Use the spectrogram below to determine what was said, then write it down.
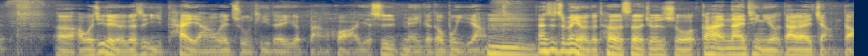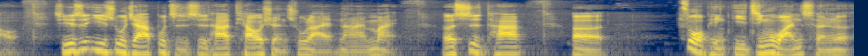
呃，我记得有一个是以太阳为主题的一个版画，也是每一个都不一样。嗯，但是这边有一个特色，就是说，刚才 Nineteen 也有大概讲到，其实是艺术家不只是他挑选出来拿来卖，而是他呃作品已经完成了，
